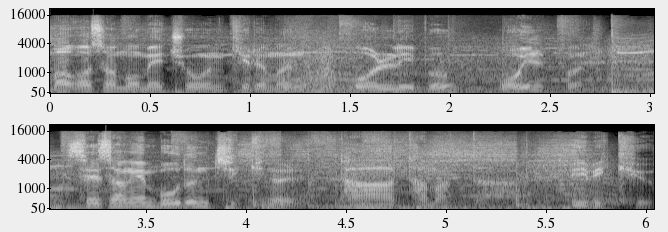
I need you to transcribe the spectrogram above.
먹어서 몸에 좋은 기름은 올리브 오일뿐 세상의 모든 치킨을 다 담았다 비비큐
